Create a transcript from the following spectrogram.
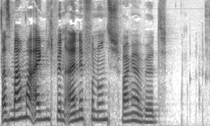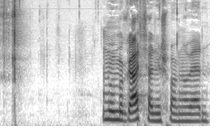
Was machen wir eigentlich, wenn eine von uns schwanger wird? Und wenn wir gleichzeitig schwanger werden.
